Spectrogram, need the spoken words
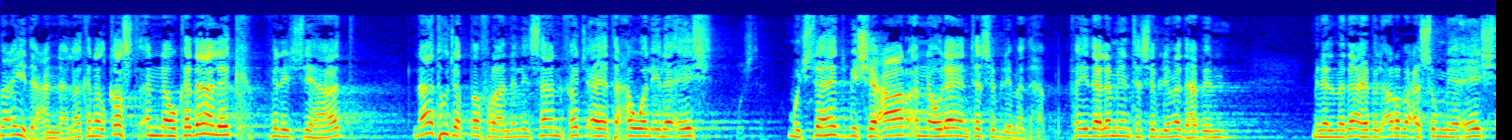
بعيدة عنا لكن القصد أنه كذلك في الاجتهاد لا توجد طفرة أن الإنسان فجأة يتحول إلى إيش؟ مجتهد بشعار أنه لا ينتسب لمذهب. فإذا لم ينتسب لمذهب من المذاهب الأربعة سمي إيش؟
